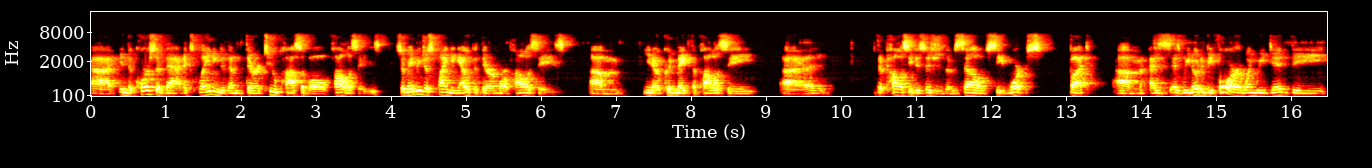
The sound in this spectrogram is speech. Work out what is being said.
uh, in the course of that, explaining to them that there are two possible policies. So maybe just finding out that there are more policies, um, you know, could make the policy, uh, the policy decisions themselves seem worse. But um, as as we noted before, when we did the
